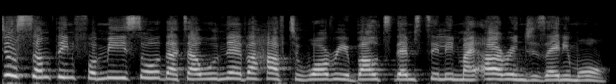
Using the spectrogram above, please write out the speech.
Do something for me so that I will never have to worry about them stealing my oranges anymore.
